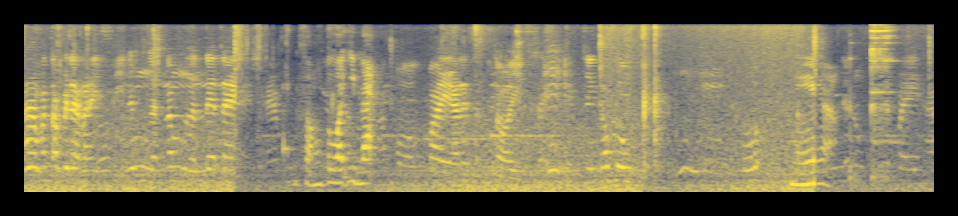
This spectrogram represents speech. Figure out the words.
อะมันต้องเป็นอะไรสีน้ำเงินน้ำเงินแน่ๆแชมป์สองตัวอิ่มแล้วบอกไปอะไรสักหน่อยสิจริงครับลุงนี่อะเดี๋ยวลุงจะไปหา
